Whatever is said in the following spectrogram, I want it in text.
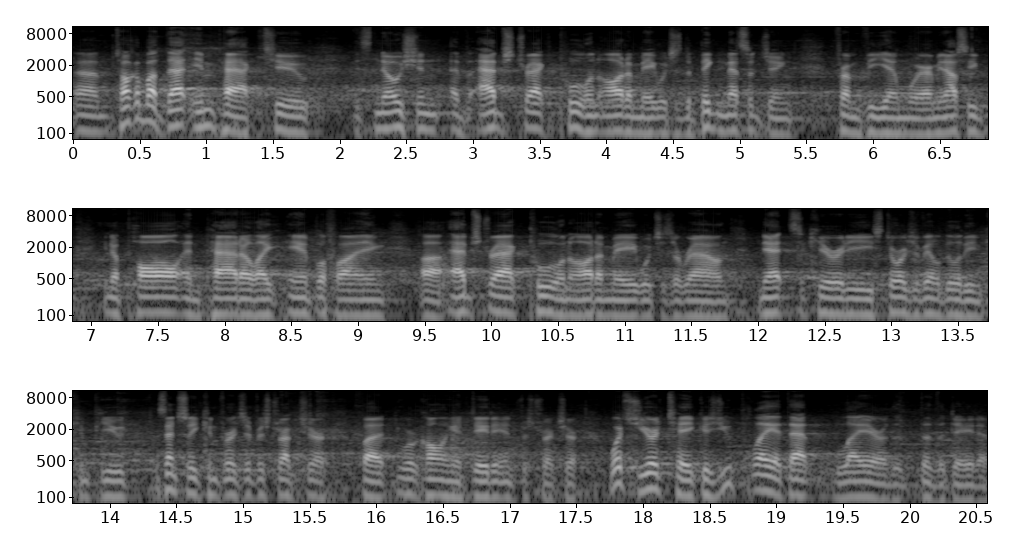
Um, talk about that impact to this notion of abstract pool and automate, which is the big messaging from VMware. I mean, obviously, you know, Paul and Pat are like amplifying uh, abstract pool and automate, which is around net security, storage availability, and compute, essentially converged infrastructure, but we're calling it data infrastructure. What's your take, as you play at that layer of the, the, the data?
